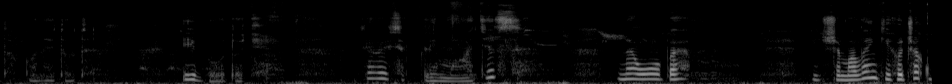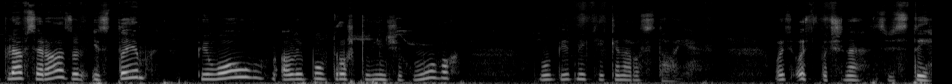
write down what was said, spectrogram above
Так вони тут і будуть. З'явився кліматіс необе. Він ще маленький, хоча куплявся разом із тим пілоу, але був трошки в інших умовах, тому бідний тільки наростає. Ось ось почне цвісти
